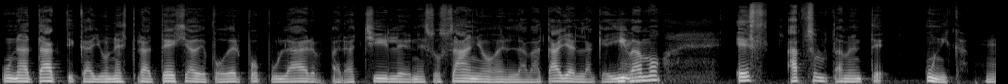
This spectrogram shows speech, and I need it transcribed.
una táctica y una estrategia de poder popular para Chile en esos años, en la batalla en la que mm. íbamos, es absolutamente única. Mm.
